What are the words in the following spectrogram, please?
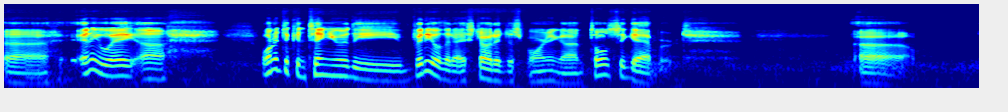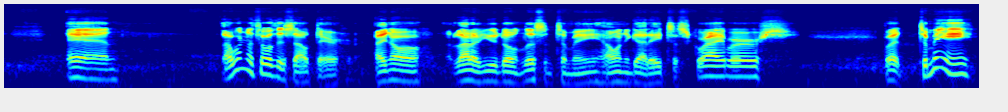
Uh, anyway, uh, wanted to continue the video that I started this morning on Tulsi Gabbard. Uh, and I want to throw this out there. I know a lot of you don't listen to me. I only got eight subscribers. But to me,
